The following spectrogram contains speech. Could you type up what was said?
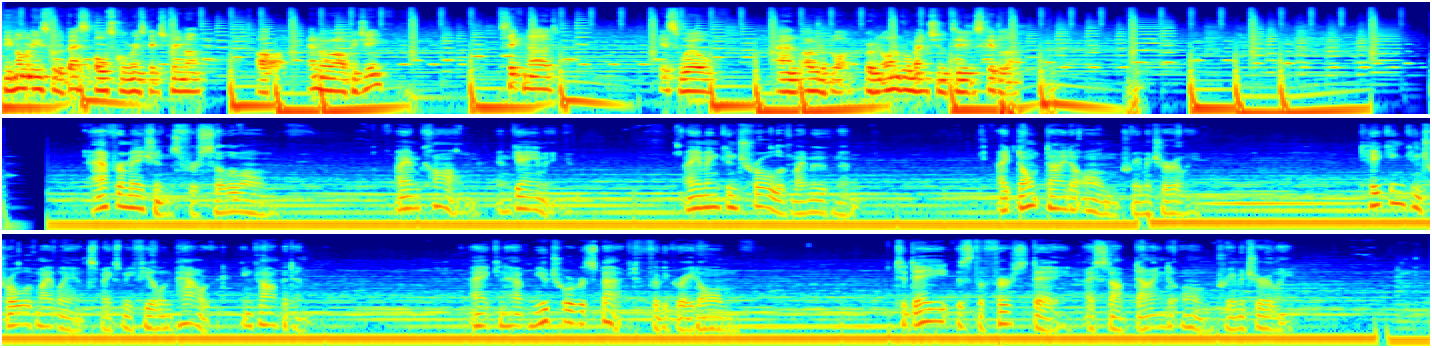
The nominees for the best old school RuneScape streamer are MMORPG, Sick Nerd, It's Will, and Odablock, with an honourable mention to Skiddler. Affirmations for Solo Olm. I am calm and gaming. I am in control of my movement. I don't die to Olm prematurely. Taking control of my lance makes me feel empowered and competent. I can have mutual respect for the great Olm. Today is the first day I stopped dying to Olm prematurely.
